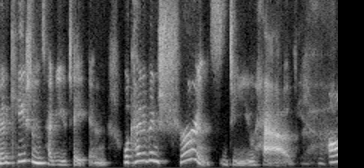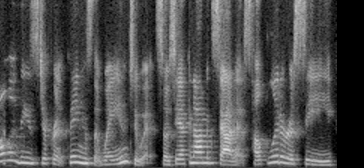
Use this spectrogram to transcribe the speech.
medications have you taken? What kind of insurance do you have? Yeah. All of these different things that weigh into it. Socioeconomic status, health literacy,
